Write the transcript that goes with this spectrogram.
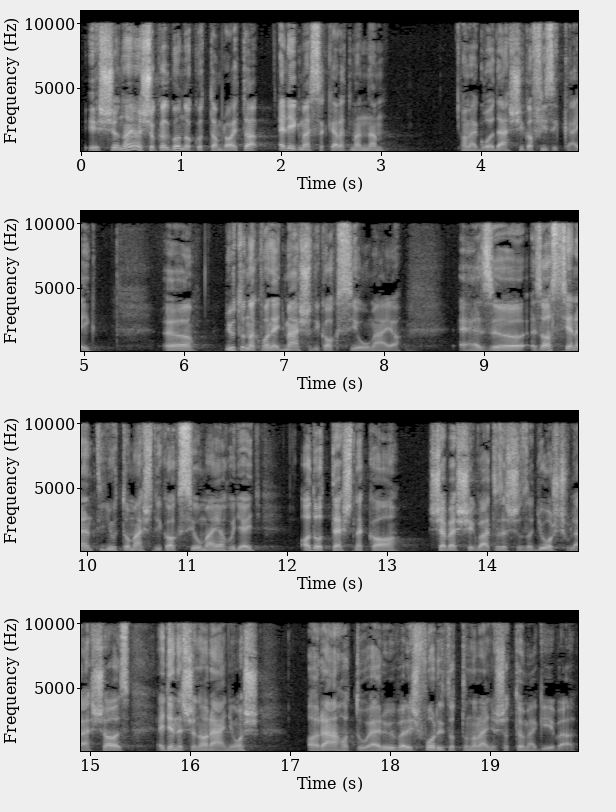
És nagyon sokat gondolkodtam rajta, elég messze kellett mennem a megoldásig, a fizikáig. Newtonnak van egy második axiómája. Ez, ez azt jelenti, Newton második axiómája, hogy egy adott testnek a sebességváltozás, az a gyorsulása, az egyenesen arányos a ráható erővel, és fordítottan arányos a tömegével.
